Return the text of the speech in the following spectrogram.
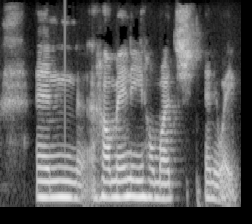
and how many, how much. Anyway,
